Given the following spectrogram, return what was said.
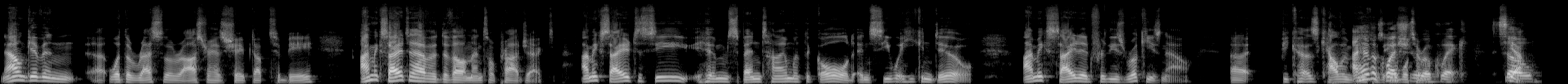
Now, given uh, what the rest of the roster has shaped up to be, I'm excited to have a developmental project. I'm excited to see him spend time with the gold and see what he can do. I'm excited for these rookies now uh, because Calvin. Booth I have a question to... real quick. So, yeah.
